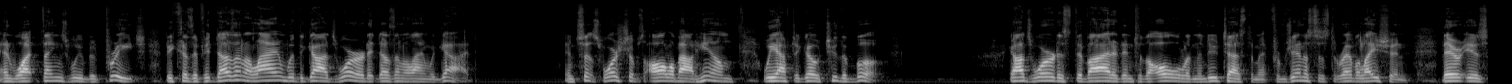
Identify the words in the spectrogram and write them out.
and what things we would preach, because if it doesn't align with God's word, it doesn't align with God. And since worship's all about him, we have to go to the book. God's word is divided into the Old and the New Testament. From Genesis to Revelation, there, is,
